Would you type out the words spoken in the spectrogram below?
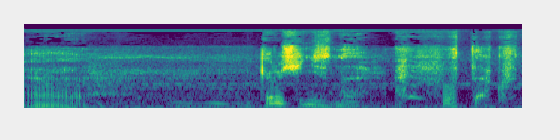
Э, короче, не знаю. вот так вот.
